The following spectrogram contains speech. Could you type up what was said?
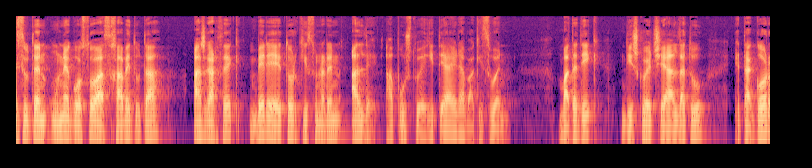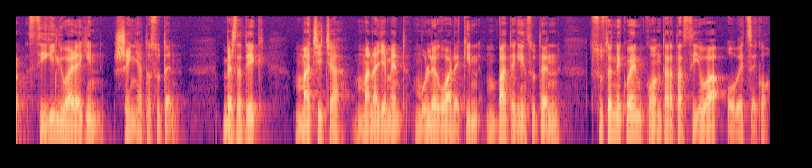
Bizi zuten une gozoaz jabetuta, Asgarzek bere etorkizunaren alde apustu egitea erabaki zuen. Batetik, diskoetxea aldatu eta gor zigiluarekin seinatu zuten. Bestetik, matxitxa management bulegoarekin bat egin zuten zuzenekoen kontratazioa hobetzeko.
